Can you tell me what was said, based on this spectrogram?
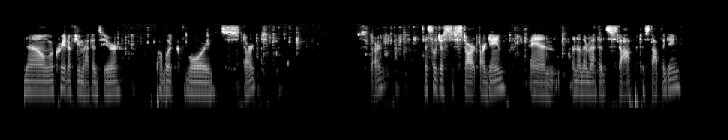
Now we'll create a few methods here. Public void start. Start. This will just start our game, and another method stop to stop the game.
